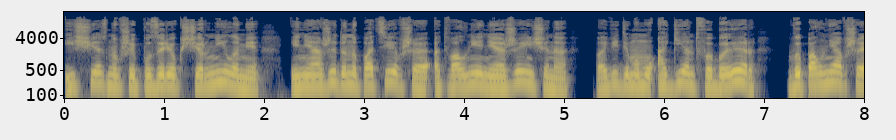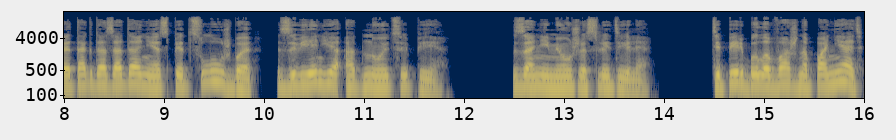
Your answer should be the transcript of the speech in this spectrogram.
Исчезнувший пузырек с чернилами и неожиданно потевшая от волнения женщина, по-видимому, агент ФБР, выполнявшая тогда задание спецслужбы, звенья одной цепи. За ними уже следили. Теперь было важно понять,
